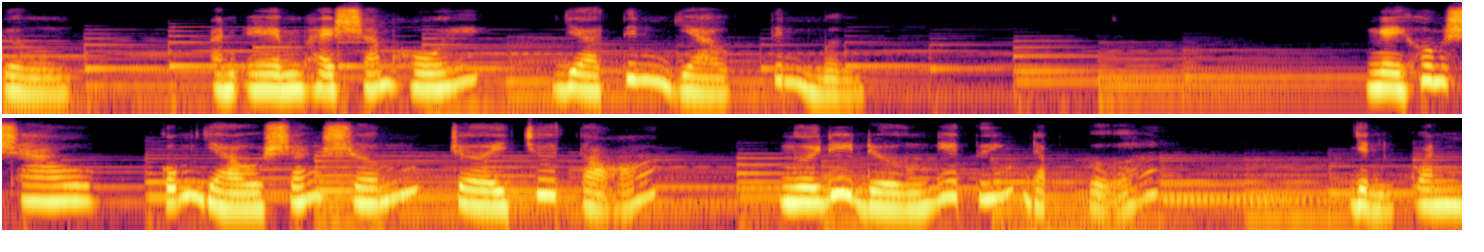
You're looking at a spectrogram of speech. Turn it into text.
gần. Anh em hãy sám hối và tin vào tin mừng. Ngày hôm sau, cũng vào sáng sớm, trời chưa tỏ, người đi đường nghe tiếng đập cửa. Nhìn quanh,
